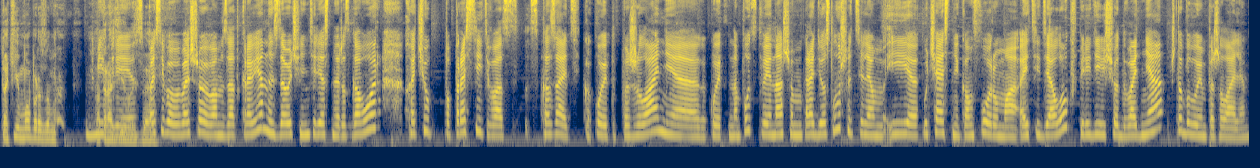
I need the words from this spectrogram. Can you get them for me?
таким образом Дмитрий, отразилось. Да. спасибо большое вам за откровенность, за очень интересный разговор. Хочу попросить вас сказать какое-то пожелание, какое-то напутствие нашим радиослушателям и участникам форума IT-диалог. Впереди еще два дня. Что бы вы им пожелали?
